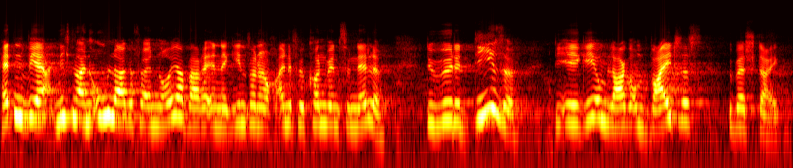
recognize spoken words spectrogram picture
hätten wir nicht nur eine Umlage für erneuerbare Energien, sondern auch eine für konventionelle, die würde diese die EEG-Umlage um Weites übersteigen.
